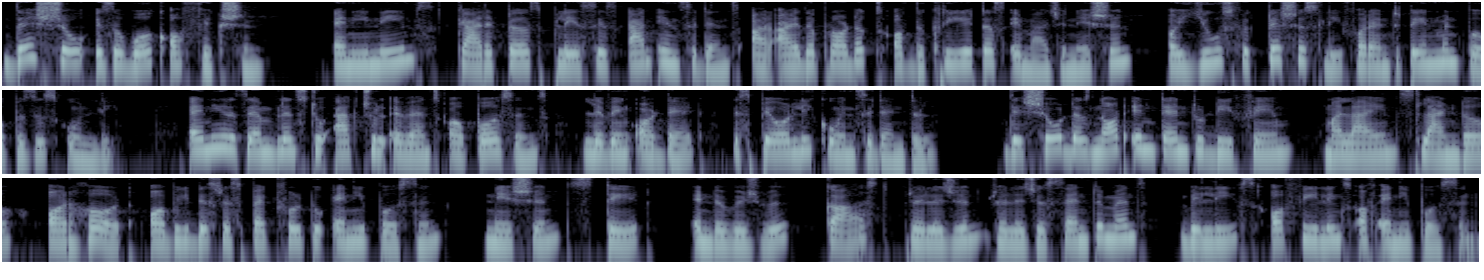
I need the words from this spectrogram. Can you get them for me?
This show is a work of fiction. Any names, characters, places, and incidents are either products of the creator's imagination or used fictitiously for entertainment purposes only. Any resemblance to actual events or persons, living or dead, is purely coincidental. This show does not intend to defame, malign, slander, or hurt or be disrespectful to any person, nation, state, individual, caste, religion, religious sentiments, beliefs, or feelings of any person.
